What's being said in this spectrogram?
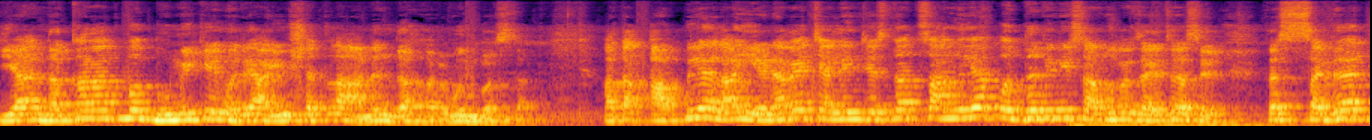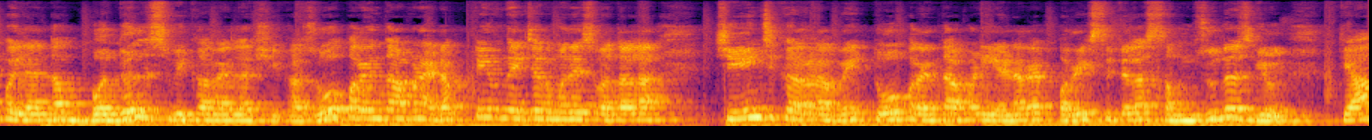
या नकारात्मक भूमिकेमध्ये आयुष्यातला आनंद हरवून बसतात. आता आपल्याला येणाऱ्या चॅलेंजेसना चांगल्या पद्धतीने सामोरं जायचं असेल तर सगळ्यात पहिल्यांदा बदल स्वीकारायला शिका. जोपर्यंत आपण अडॅप्टिव्ह नेचरमध्ये स्वतःला चेंज करणार नाही तोपर्यंत आपण येणाऱ्या परिस्थितीला समजूनच घेऊन त्या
